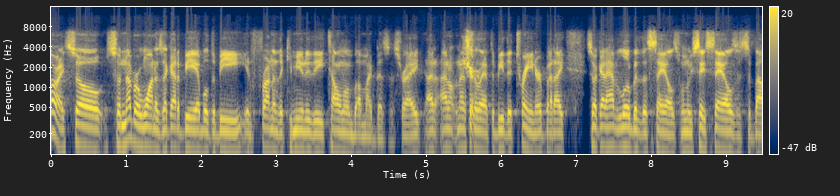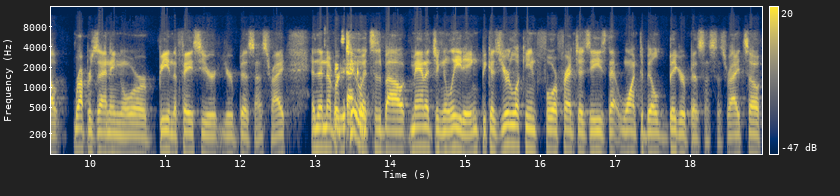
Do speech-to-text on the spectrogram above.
All right. So, so number one is I got to be able to be in front of the community, telling them about my business, right? I, I don't necessarily sure. have to be the trainer, but I, so I got to have a little bit of the sales. When we say sales, it's about representing or being the face of your, your business, right? And then number exactly. two, it's about managing and leading because you're looking for franchisees that want to build bigger businesses, right? So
